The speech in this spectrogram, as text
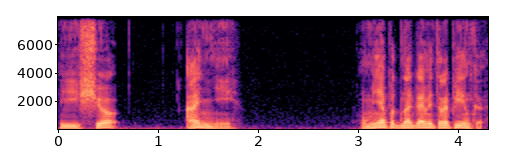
и еще они. У меня под ногами тропинка.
